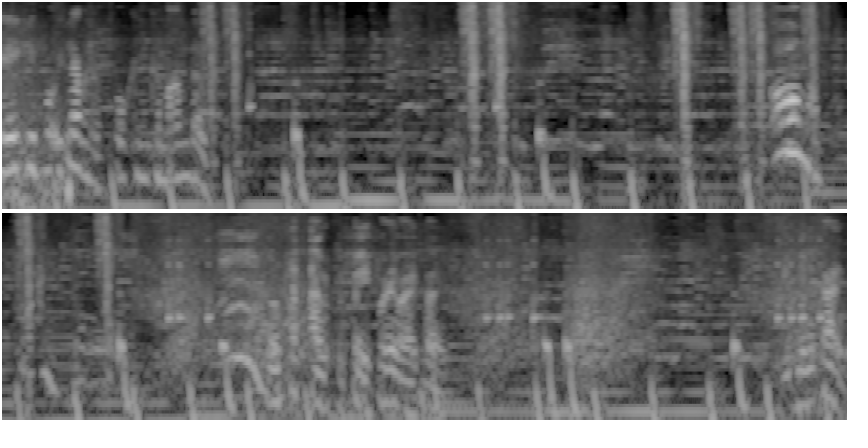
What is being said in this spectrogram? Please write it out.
the AK-47, a fucking commando. Oh my fucking balls. I'm playing for FIFA anyway, Kane. You been a game?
